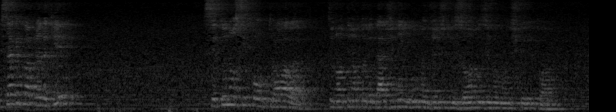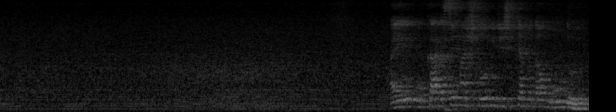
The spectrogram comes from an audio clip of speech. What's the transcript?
E sabe o que eu aprendo aqui? Se tu não se controla, tu não tem autoridade nenhuma diante dos homens e no mundo espiritual. Aí o cara se masturba e diz que quer mudar o mundo.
